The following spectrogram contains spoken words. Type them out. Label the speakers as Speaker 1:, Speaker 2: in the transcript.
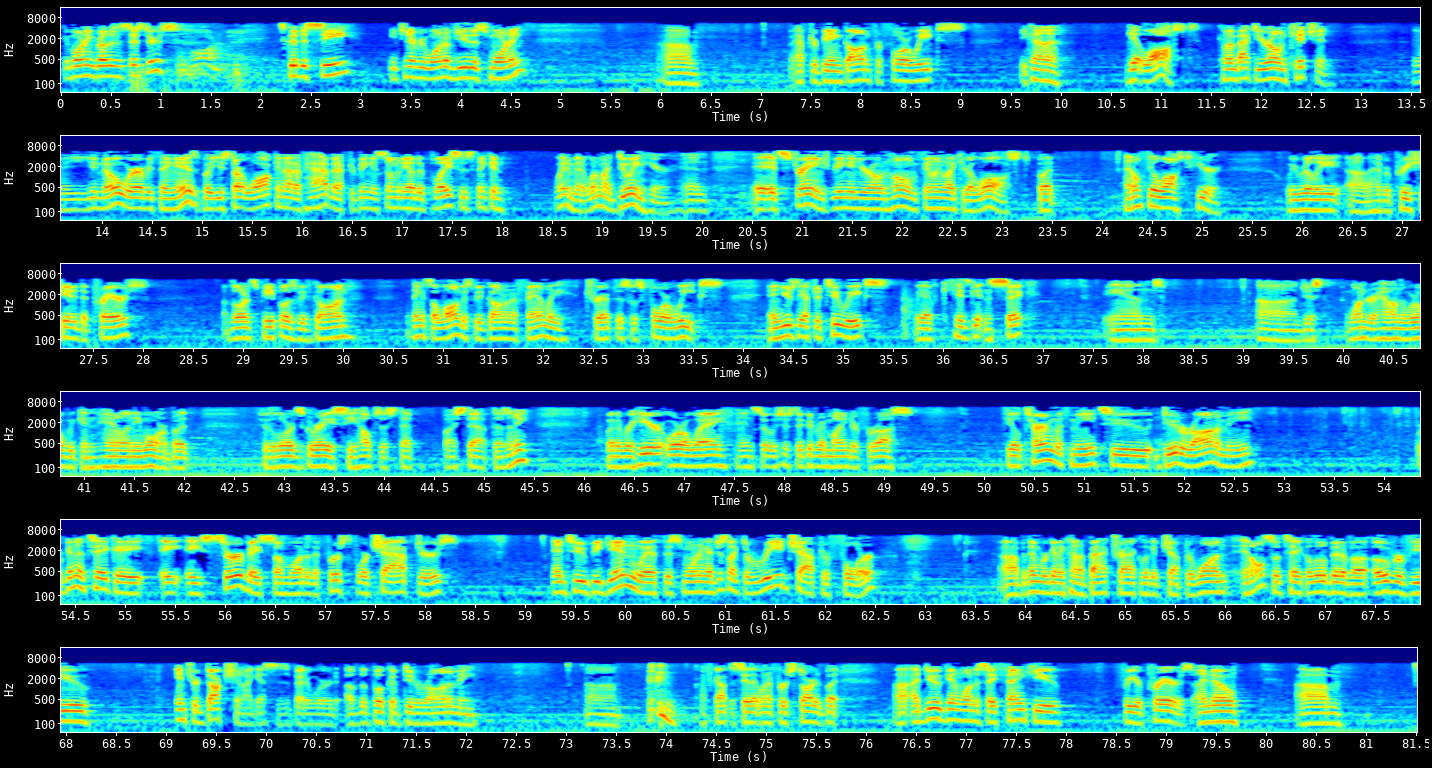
Speaker 1: Good morning, brothers and sisters.
Speaker 2: Good morning.
Speaker 1: It's good to see each and every one of you this morning. Um, after being gone for four weeks, you kind of get lost coming back to your own kitchen. You know, you know where everything is, but you start walking out of habit after being in so many other places, thinking, "Wait a minute, what am I doing here?" And it's strange being in your own home, feeling like you're lost. But I don't feel lost here. We really uh, have appreciated the prayers of the Lord's people as we've gone. I think it's the longest we've gone on a family trip. This was four weeks. And usually after two weeks, we have kids getting sick and uh, just wonder how in the world we can handle any more. But through the Lord's grace, He helps us step by step, doesn't He? Whether we're here or away. And so it was just a good reminder for us. If you'll turn with me to Deuteronomy, we're going to take a, a, a survey somewhat of the first four chapters. And to begin with this morning, I'd just like to read chapter 4. Uh, but then we're going to kind of backtrack, look at chapter 1, and also take a little bit of an overview, introduction, I guess is a better word, of the book of Deuteronomy. Um, I forgot to say that when I first started, but uh, I do again want to say thank you for your prayers. I know um,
